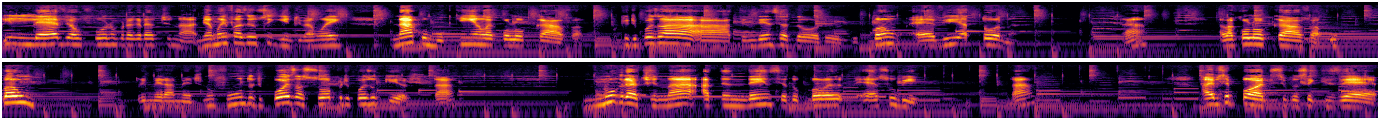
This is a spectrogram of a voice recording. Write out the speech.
e leve ao forno para gratinar. Minha mãe fazia o seguinte: minha mãe, na cumbuquinha, ela colocava, porque depois a, a tendência do, do, do, pão é vir à tona, tá? Ela colocava o pão, primeiramente no fundo, depois a sopa, depois o queijo, tá? No gratinar, a tendência do pão é, é subir, tá? Aí você pode, se você quiser,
